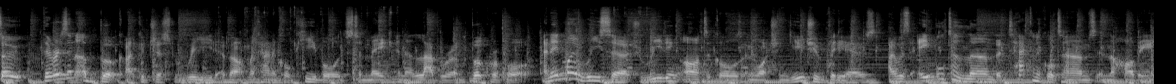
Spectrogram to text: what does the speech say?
So, there isn't a book I could just read about mechanical keyboards to make an elaborate book report. And in my research, reading articles and watching YouTube videos, I was able to learn the technical terms in the hobby,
